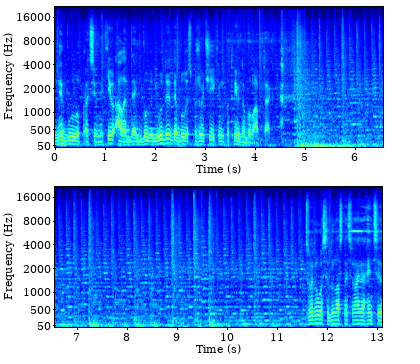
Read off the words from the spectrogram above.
не було працівників, але де були люди, де були споживачі, яким потрібна була аптека. Звернулася до нас Національна агенція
